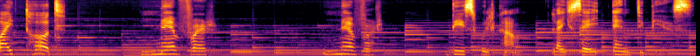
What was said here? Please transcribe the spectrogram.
I thought never, never this will come, like say NTPS.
